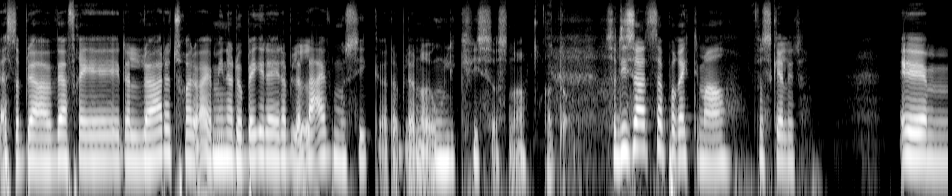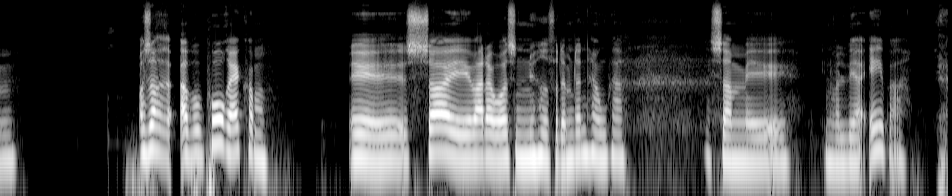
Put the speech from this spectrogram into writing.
altså der bliver hver fredag eller lørdag, tror jeg, det jeg mener, det var begge dage, der bliver live musik, og der bliver noget ugenlig quiz og sådan noget. Så de satser på rigtig meget forskelligt. Øhm, og så apropos Rekom, øh, så øh, var der jo også en nyhed for dem den her uge her, som øh, involverer A-bar. Ja.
